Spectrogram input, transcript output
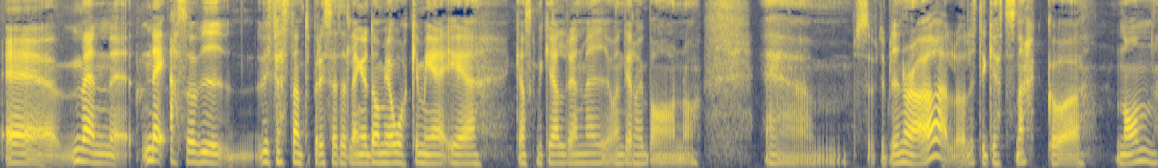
eh, men nej, alltså vi, vi festar inte på det sättet längre. De jag åker med är ganska mycket äldre än mig och en del har ju barn. Och, ehm, så det blir några öl och lite gött snack och någon,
